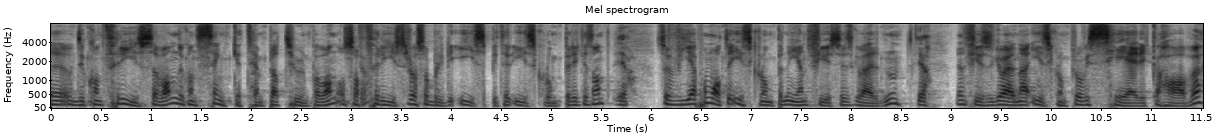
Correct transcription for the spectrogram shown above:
eh, du kan fryse vann, du kan senke temperaturen på vann, og så fryser det, og så blir det isbiter, isklumper. ikke sant? Ja. Så vi er på en måte isklumpene i en fysisk verden. Ja. Den fysiske verden er isklumper, og vi ser ikke havet,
